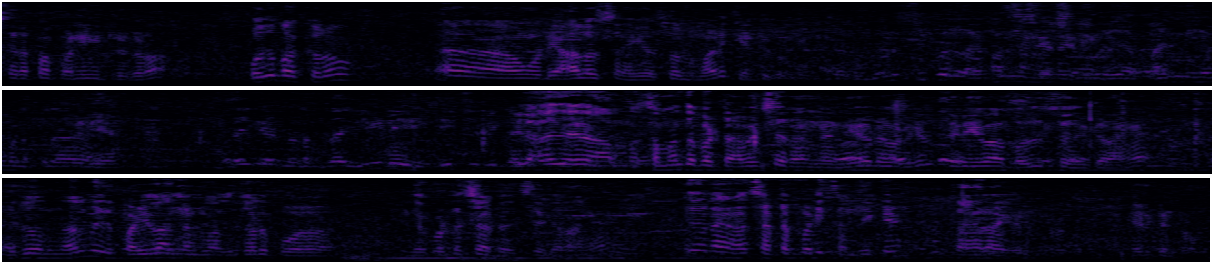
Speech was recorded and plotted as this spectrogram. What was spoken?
சிறப்பாக பண்ணிக்கிட்டு இருக்கிறோம். பொதுமக்களும் அவங்களுடைய ஆலோசனைகள் சொல்லுமாறு கேட்டுக்கொள்கிறேன் நம்ம சம்பந்தப்பட்ட அமைச்சர் அண்ணன் நேரு அவர்கள் தெளிவா பதில் சொல்லியிருக்காங்க எது இருந்தாலும் இது பழிவாங்கல் நோக்கத்தோட போ இந்த குற்றச்சாட்டு வச்சிருக்காங்க இதை நாங்கள் சட்டப்படி சந்திக்க தயாராக இருக்கிறோம் இருக்கின்றோம்.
